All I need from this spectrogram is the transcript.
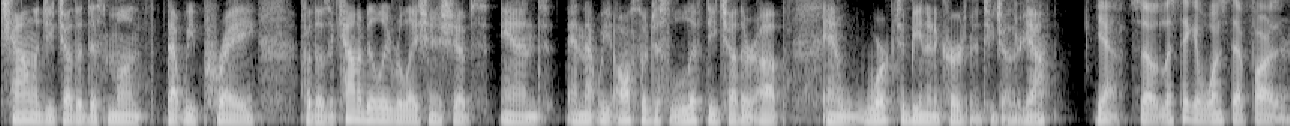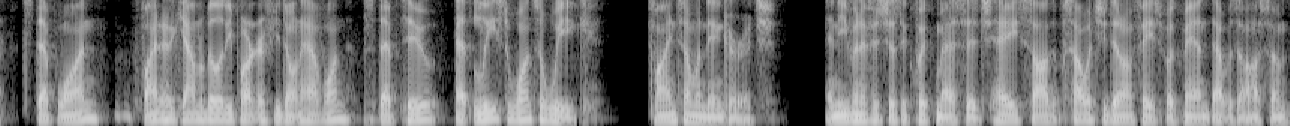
challenge each other this month that we pray for those accountability relationships and and that we also just lift each other up and work to be an encouragement to each other yeah Yeah. So let's take it one step farther. Step one, find an accountability partner if you don't have one. Step two, at least once a week, find someone to encourage. And even if it's just a quick message, hey, saw saw what you did on Facebook, man, that was awesome.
